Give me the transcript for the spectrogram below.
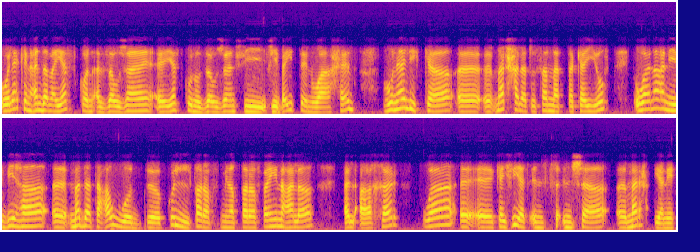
ولكن عندما يسكن الزوجان يسكن الزوجان في في بيت واحد هنالك آه، مرحلة تسمى التكيف ونعني بها آه، مدى تعود كل طرف من الطرفين على الآخر وكيفيه إنشاء مرح يعني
